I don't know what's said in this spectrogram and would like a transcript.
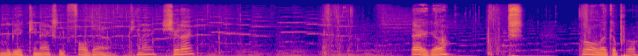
Maybe I can actually fall down. Can I? Should I? There you go. Roll like a pro.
